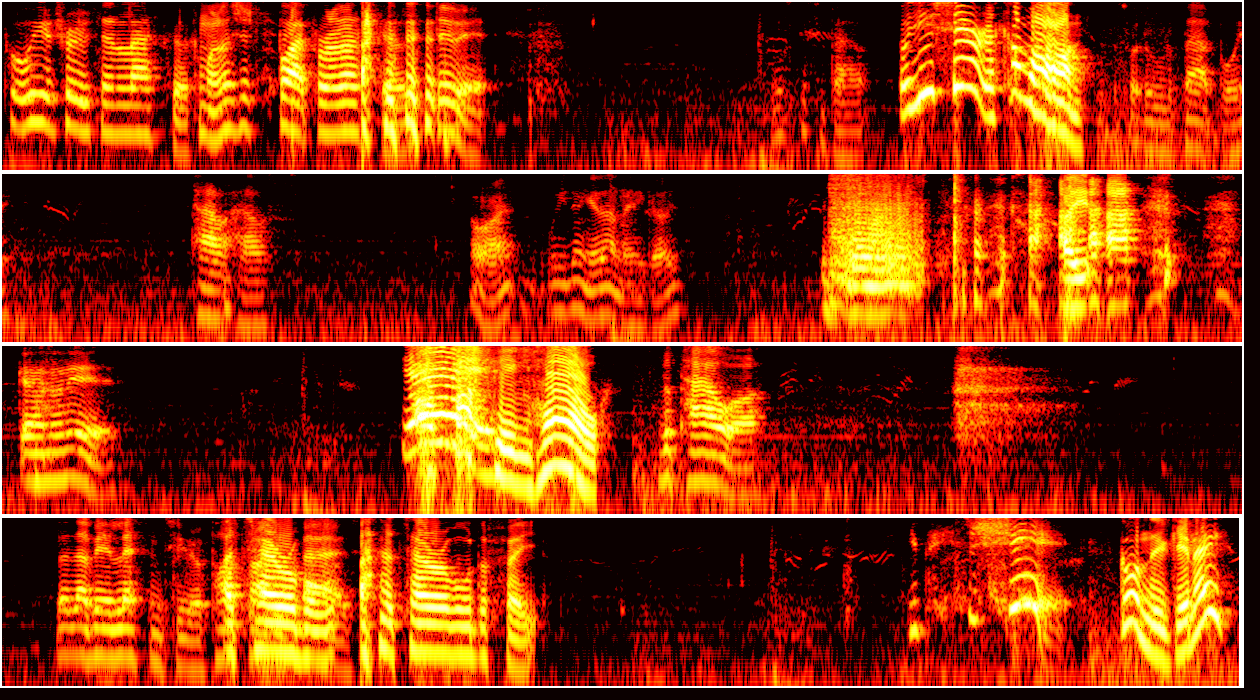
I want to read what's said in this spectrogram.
Put all your troops in Alaska. Come on, let's just fight for Alaska. Let's do it. What's this about? Are you serious? Come on! That's what they're all about, boy. Powerhouse. Alright, well, you don't get that many guys. You- What's going on here? Oh, fucking hell! The power. Let that be a lesson to you. A terrible, a terrible defeat. You piece of shit! Go on, New Guinea.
